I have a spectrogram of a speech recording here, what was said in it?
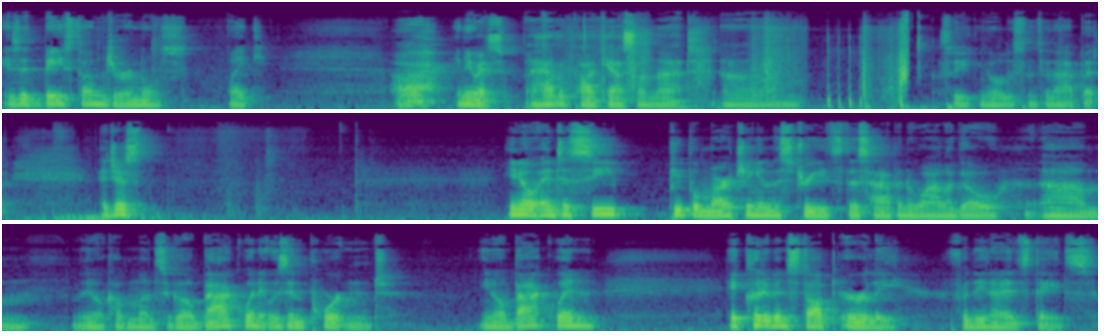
is it based on journals? Like, uh, anyways, I have a podcast on that. Um, so you can go listen to that. But it just, you know, and to see people marching in the streets, this happened a while ago, um, you know, a couple months ago, back when it was important, you know, back when it could have been stopped early for the United States.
